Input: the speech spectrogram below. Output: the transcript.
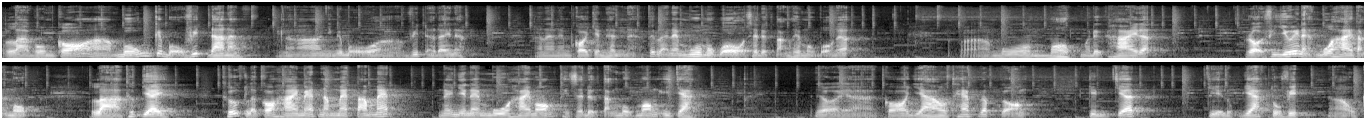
là gồm có à, bốn cái bộ vít đa năng đó, những cái bộ ờ, vít ở đây nè. Anh em coi trên hình nè. Tức là anh em mua một bộ sẽ được tặng thêm một bộ nữa. À, mua một mà được hai đó. Rồi phía dưới nè mua hai tặng một là thước dây. Thước là có 2m 5m 8m nếu như anh em mua hai món thì sẽ được tặng một món y chang. Rồi à, có dao thép gấp gọn kìm chết chìa lục giác tua vít. À, ok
